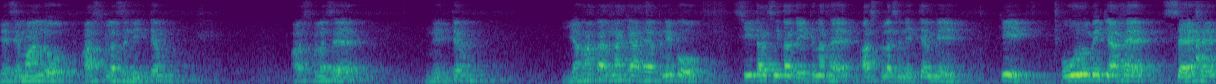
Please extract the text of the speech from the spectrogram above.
जैसे मान लो, अस प्लस नित्यम, अस प्लस नित्यम। यहाँ करना क्या है अपने को? सीधा सीधा देखना है अस प्लस नित्यम में कि पूर्व में क्या है? स है।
